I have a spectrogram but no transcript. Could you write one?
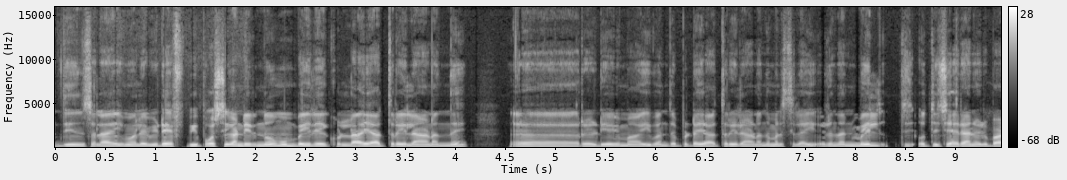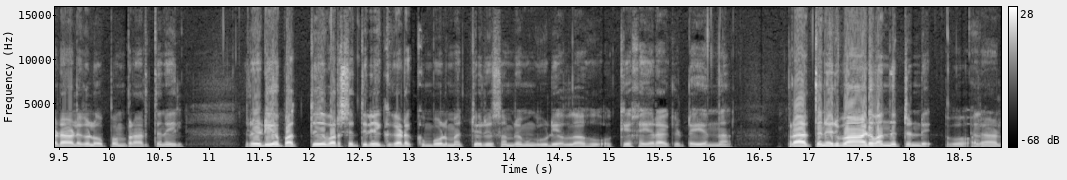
ദീൻ സലാഹി മൗലവിയുടെ എഫ് ബി പോസ്റ്റ് കണ്ടിരുന്നു. മുംബൈയിലേക്കുള്ള യാത്രയിലാണെന്ന് റേഡിയോയുമായി ബന്ധപ്പെട്ട യാത്രയിലാണെന്ന് മനസ്സിലായി. ഒരു നന്മയിൽ ഒത്തുചേരാൻ ഒരുപാട് ആളുകൾ ഒപ്പം പ്രാർത്ഥനയിൽ റേഡിയോ പത്ത് വർഷത്തിലേക്ക് കടക്കുമ്പോൾ മറ്റൊരു സംരംഭം കൂടി അള്ളാഹു ഒക്കെ ഹയറാക്കട്ടെ എന്ന പ്രാർത്ഥന ഒരുപാട് വന്നിട്ടുണ്ട്. അപ്പോൾ ഒരാൾ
